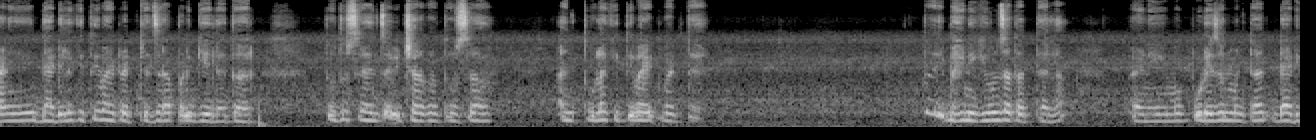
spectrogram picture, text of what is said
आणि डॅडीला किती वाईट वाटते जर आपण गेलं तर. तू दुसऱ्यांचा विचार करतो असं. आणि तुला किती वाईट वाटतंय? तर बहिणी घेऊन जातात त्याला. आणि मग पुढे जाऊन म्हणतात डॅडी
